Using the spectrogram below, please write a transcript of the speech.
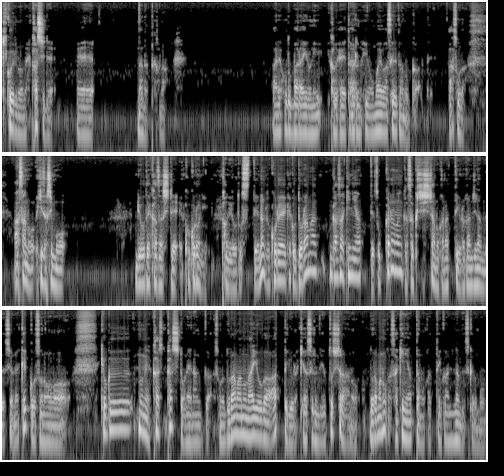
聞こえるのね、歌詞で、えー、なんだったかな。あれほどバラ色に輝いた春の日をお前忘れたのかって。あ、そうだ。朝の日差しも両手かざして心に影を落とすっていう、なんかこれ結構ドラマが先にあって、そっからなんか作詞したのかなっていうような感じなんですよね。結構その、曲のね、歌詞とね、なんかそのドラマの内容が合ってるような気がするんで、ひょっとしたらあの、ドラマの方が先にあったのかっていう感じなんですけども、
